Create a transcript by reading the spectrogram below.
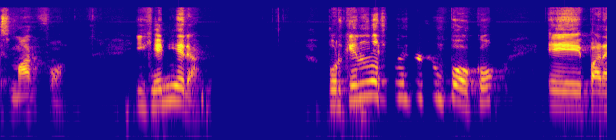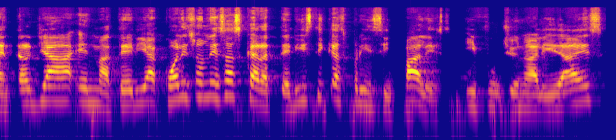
smartphone. Ingeniera, ¿por qué no nos cuentas un poco, eh, para entrar ya en materia, cuáles son esas características principales y funcionalidades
